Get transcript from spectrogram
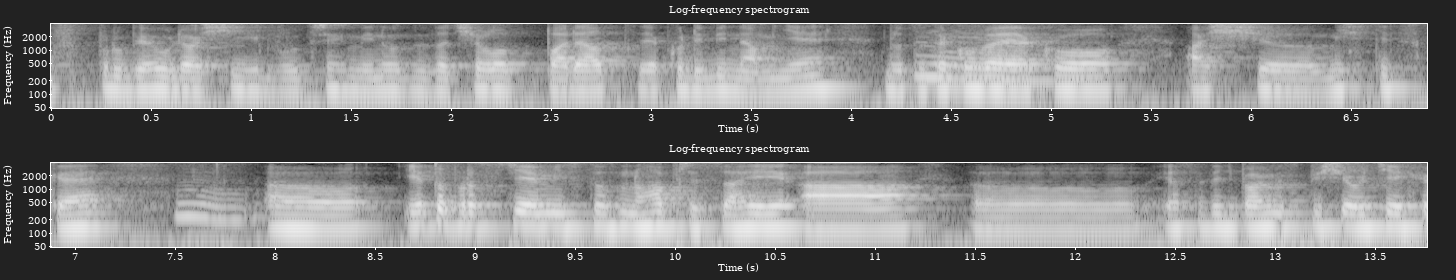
v průběhu dalších dvou, třech minut začalo padat jako kdyby na mě. Bylo to takové hmm. jako až mystické. Hmm. Je to prostě místo z mnoha přesahy a já se teď bavím spíše o těch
